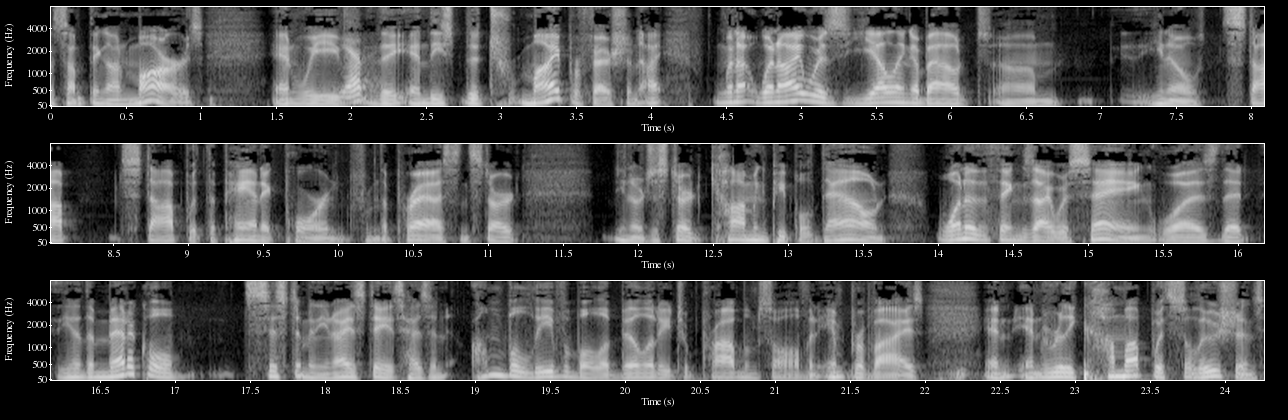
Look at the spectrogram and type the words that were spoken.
something on Mars, and we Yep. the and these the tr- my profession. I when I when I was yelling about um, you know stop stop with the panic porn from the press and start you know just start calming people down. One of the things I was saying was that you know the medical system in the United States has an unbelievable ability to problem solve and improvise and and really come up with solutions.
